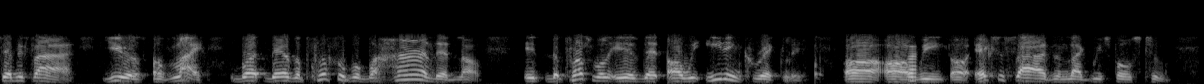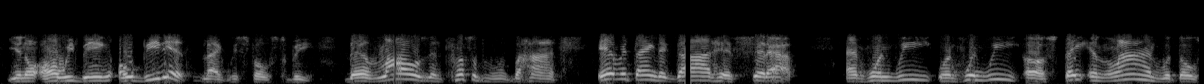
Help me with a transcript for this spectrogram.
75 years of life. But there's a principle behind that law. It, the principle is that are we eating correctly? Uh, are we uh, exercising like we're supposed to? You know, are we being obedient like we're supposed to be? There are laws and principles behind everything that God has set out. And when we when when we uh, stay in line with those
